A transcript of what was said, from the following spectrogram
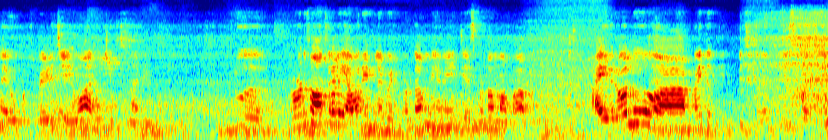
మేము ఇప్పుడు పెళ్ళి చేయము అని చెప్తున్నారు. ఇప్పుడు రెండు సంవత్సరాలు ఎవరి ఇంట్లో పెట్టుకుంటాం మేము ఏం చేసుకుంటాం మా బాబు? ఐదు రోజులు ఆ అబ్బాయితో తిప్పించుకొని తీసుకొచ్చి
